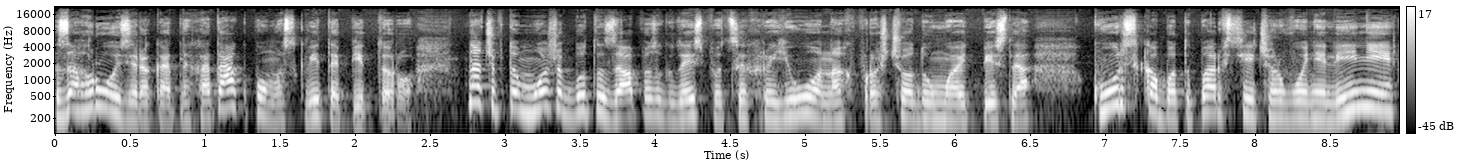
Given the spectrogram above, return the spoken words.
загрозі ракетних атак по Москві та Пітеру. Начебто може бути запуск десь по цих регіонах. Про що думають після Курська, бо тепер всі червоні лінії.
